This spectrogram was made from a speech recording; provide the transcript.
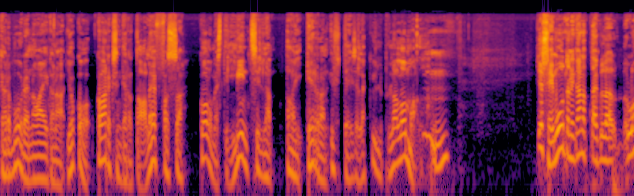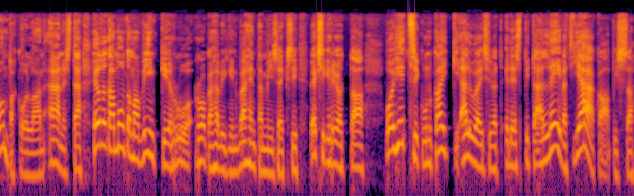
käydä vuoden aikana joko kahdeksan kertaa leffassa, kolmesti lintsillä tai kerran yhteisellä kylpyllä lomalla. Mm. Jos ei muuta, niin kannattaa kyllä lompakoillaan äänestää. He otetaan muutama vinkki ruo- ruokahävinkin vähentämiseksi. Veksi kirjoittaa, voi hitsi, kun kaikki älyäisivät edes pitää leivät jääkaapissa,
